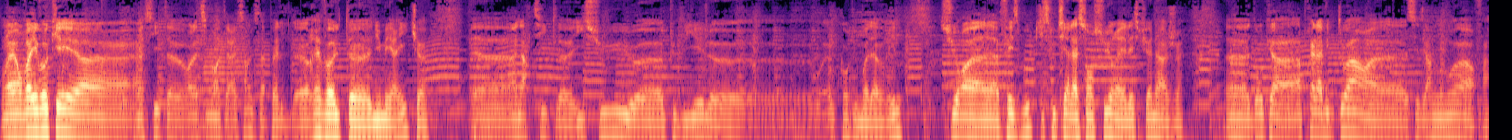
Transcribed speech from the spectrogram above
Ouais, on va évoquer euh, un site euh, relativement intéressant qui s'appelle euh, Révolte numérique. un article issu, publié au cours du mois d'avril, sur Facebook qui soutient la censure et l'espionnage. donc après la victoire ces derniers mois, enfin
